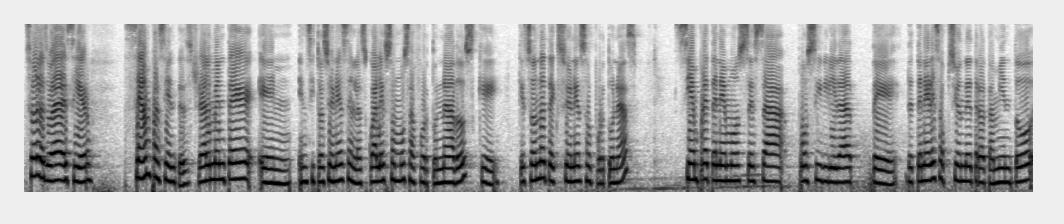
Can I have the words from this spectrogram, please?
solo les voy a decir, sean pacientes, realmente en, situaciones en las cuales somos afortunados, que, son detecciones oportunas, siempre tenemos esa posibilidad de, de tener esa opción de tratamiento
